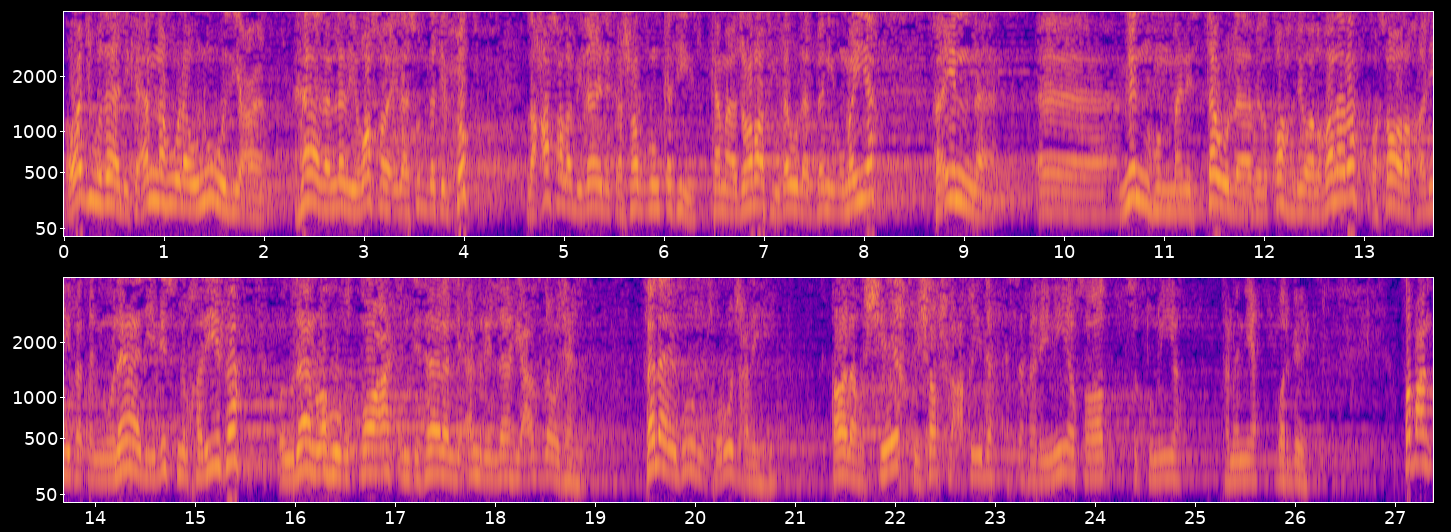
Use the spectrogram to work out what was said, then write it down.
ووجه ذلك أنه لو نوزع هذا الذي وصل إلى سدة الحكم لحصل بذلك شر كثير. كما جرى في دولة بني أمية فإن آه، منهم من استولى بالقهر والغلبة وصار خليفة ينادي باسم الخليفة ويدان له بالطاعة امتثالا لأمر الله عز وجل. فلا يجوز الخروج عليه. قاله الشيخ في شرح العقيدة السفرينية صاد 648 طبعا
